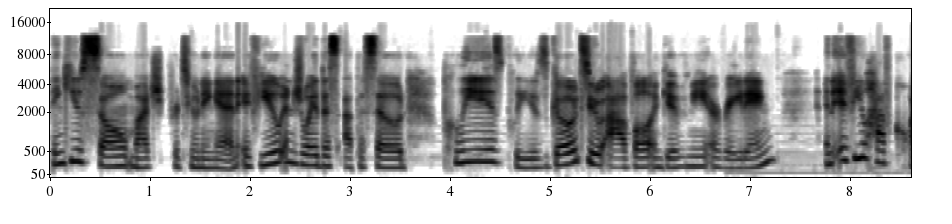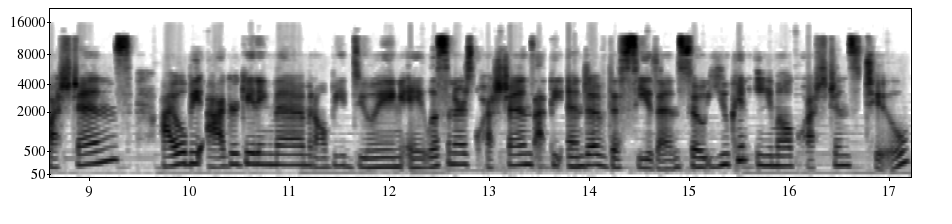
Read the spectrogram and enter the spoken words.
Thank you so much for tuning in. If you enjoyed this episode, please, please go to Apple and give me a rating. And if you have questions, I will be aggregating them and I'll be doing a listener's questions at the end of this season. So you can email questions to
